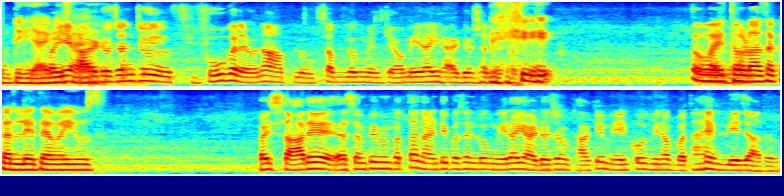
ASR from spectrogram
अब दिख जाएगी ये हाइड्रोजन जो फूक रहे हो ना आप लोग सब लोग मिलके और मेरा ही हाइड्रोजन है तो वही थोड़ा सा कर लेते हैं भाई यूज़। भाई सारे एसएमपी में पता 90 परसेंट लोग मेरा ही हाइड्रोजन उठा के मेरे को बिना बताए ले जा रहे हो।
